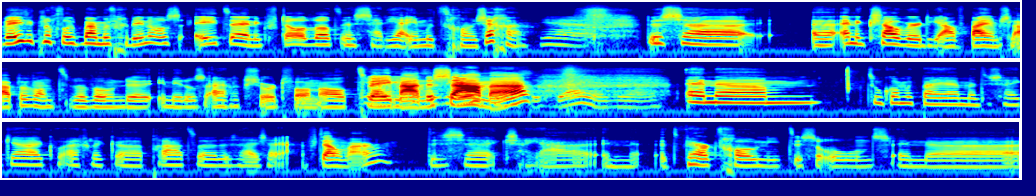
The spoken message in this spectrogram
weet ik nog dat ik bij mijn vriendinnen was eten en ik vertelde dat. En ze zeiden, ja, je moet het gewoon zeggen. Ja. Dus eh, eh, en ik zou weer die avond bij hem slapen, want we woonden inmiddels eigenlijk soort van al twee Ja, maanden samen. bij hem, ja. En ehm, toen kwam ik bij hem en toen zei ik, ja, ik wil eigenlijk eh, praten. Dus hij zei, ja, vertel maar. Dus eh, ik zei, ja, en het werkt gewoon niet tussen ons. En eh,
